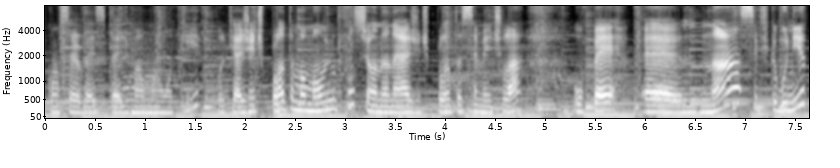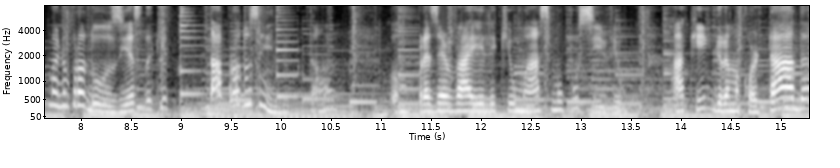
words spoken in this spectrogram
conservar esse pé de mamão aqui, porque a gente planta mamão e não funciona, né? A gente planta semente lá, o pé é, nasce, fica bonito, mas não produz. E esse daqui tá produzindo. Então, vamos preservar ele aqui o máximo possível. Aqui, grama cortada,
